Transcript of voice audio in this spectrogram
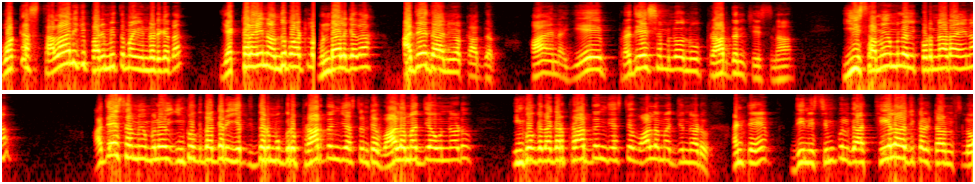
ఒక స్థలానికి పరిమితమై ఉన్నాడు కదా ఎక్కడైనా అందుబాటులో ఉండాలి కదా అదే దాని యొక్క అర్థం ఆయన ఏ ప్రదేశంలో నువ్వు ప్రార్థన చేసినా ఈ సమయంలో ఇక్కడున్నాడు ఆయన? అదే సమయంలో ఇంకొక దగ్గర ఇద్దరు ముగ్గురు ప్రార్థన చేస్తుంటే వాళ్ళ మధ్య ఉన్నాడు ఇంకొక దగ్గర ప్రార్థన చేస్తే వాళ్ళ మధ్య ఉన్నాడు. అంటే దీన్ని సింపుల్గా థియలాజికల్ టర్మ్స్లో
